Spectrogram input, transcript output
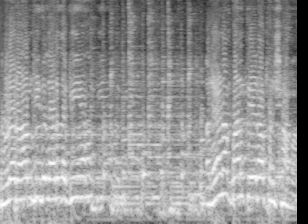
ਅਲੀ ਰਾਮ ਜੀ ਦੇ ਲੜ ਲੱਗੀ ਆ। ਰਹਿਣਾ ਬਣ ਤੇਰਾ ਪਰਛਾਵਾਂ।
